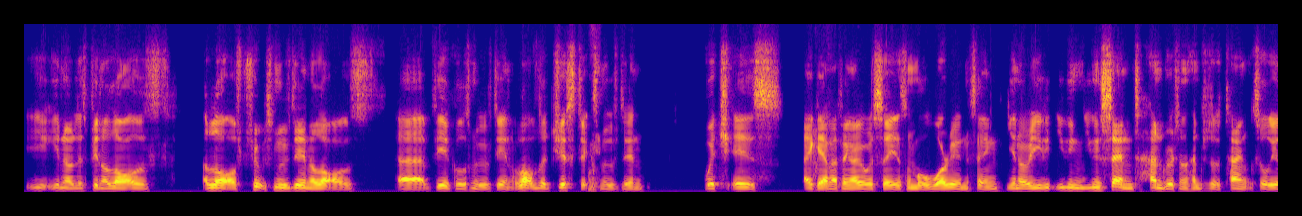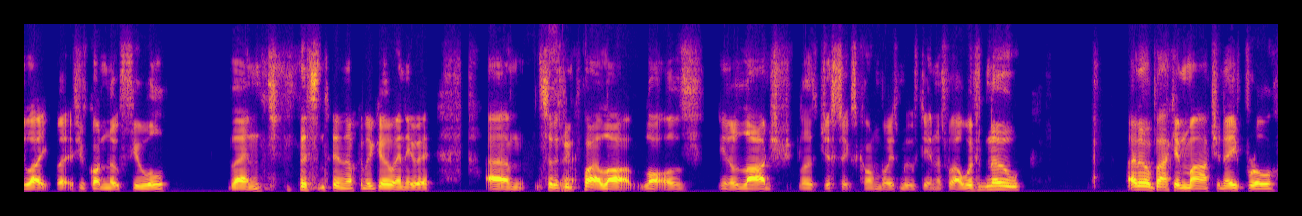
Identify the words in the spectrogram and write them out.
you, you know, there's been a lot of a lot of troops moved in, a lot of uh, vehicles moved in, a lot of logistics moved in, which is again, I think I always say is the more worrying thing. You know, you you can you can send hundreds and hundreds of tanks all you like, but if you've got no fuel, then they're not going to go anywhere. Um, so there's been quite a lot, lot of you know large logistics convoys moved in as well, with no. I know back in March and April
